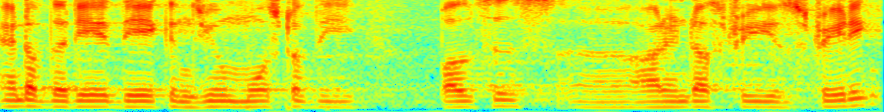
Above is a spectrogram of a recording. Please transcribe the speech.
end of the day, they consume most of the pulses uh, our industry is trading.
